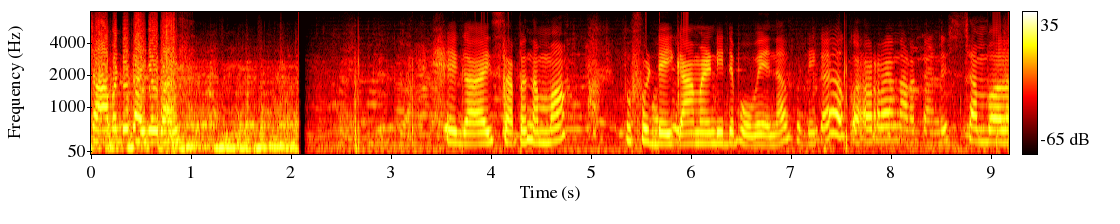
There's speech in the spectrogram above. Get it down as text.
ചാമണ്ടി കഴിഞ്ഞു ഗായ്സ് ഹേ ഗായ്സ് അപ്പം നമ്മ ഇപ്പോൾ ഫുഡ് കഴിക്കാൻ വേണ്ടിയിട്ട് പോവുകയെന്ന് ഫുഡ് കഴിക്കാൻ കുറേ നടക്കാണ്ട് ഇഷ്ടംപോലെ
